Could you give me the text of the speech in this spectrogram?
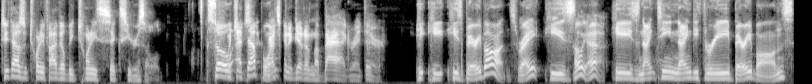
2025 he'll be 26 years old. so Which at is- that point, that's going to get him a bag right there. He, he he's Barry Bonds, right? He's Oh yeah. He's 1993 Barry Bonds,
